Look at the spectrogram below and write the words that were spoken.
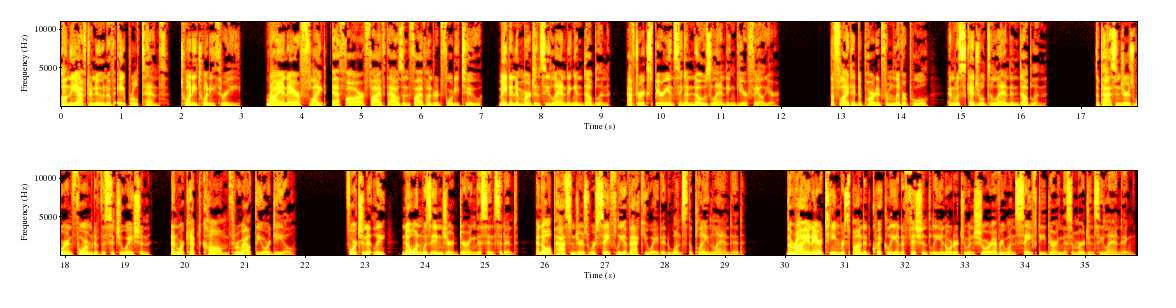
On the afternoon of April 10, 2023, Ryanair Flight FR 5542 made an emergency landing in Dublin after experiencing a nose landing gear failure. The flight had departed from Liverpool and was scheduled to land in Dublin. The passengers were informed of the situation and were kept calm throughout the ordeal. Fortunately, no one was injured during this incident, and all passengers were safely evacuated once the plane landed. The Ryanair team responded quickly and efficiently in order to ensure everyone's safety during this emergency landing.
